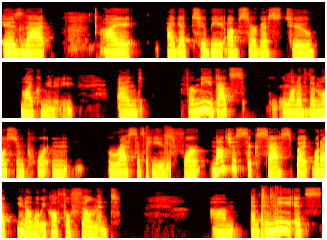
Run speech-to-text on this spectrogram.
is that I I get to be of service to my community. And for me, that's one of the most important recipes for not just success but what i you know what we call fulfillment. Um, and to me it's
